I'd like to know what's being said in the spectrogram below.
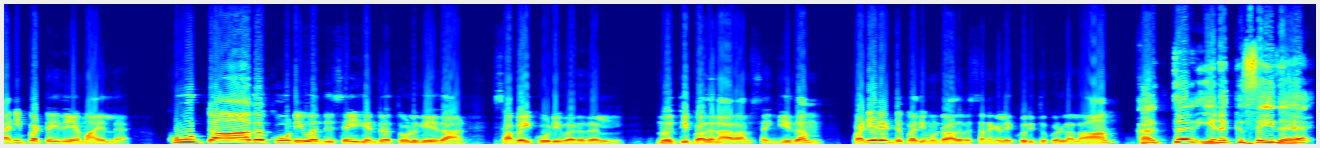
தனிப்பட்ட இதயமா இல்லை கூட்டாக கூடி வந்து செய்கின்ற தொழுகைதான் சபை கூடி வருதல். நூத்தி பதினாறாம் சங்கீதம் பனிரெண்டு பதிமூன்றாவது வசனங்களை குறித்துக் கொள்ளலாம். கர்த்தர் எனக்கு செய்த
